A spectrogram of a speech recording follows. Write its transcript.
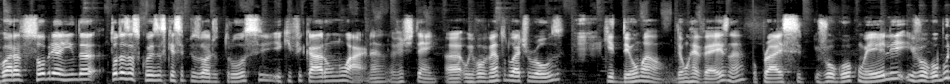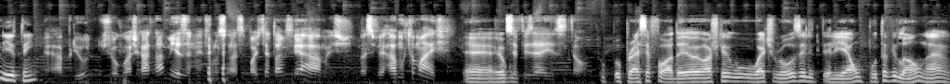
Agora, sobre ainda todas as coisas que esse episódio trouxe e que ficaram no ar, né? A gente tem uh, o envolvimento do White Rose, que deu, uma, deu um revés, né? O Price jogou com ele e jogou bonito, hein? É, abriu, jogou as cartas na mesa, né? Falou assim: ah, você pode tentar me ferrar, mas vai se ferrar muito mais. É, eu... Se você fizer isso, então. O, o Price é foda. Eu, eu, acho que o White Rose, ele, ele é um puta vilão, né?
